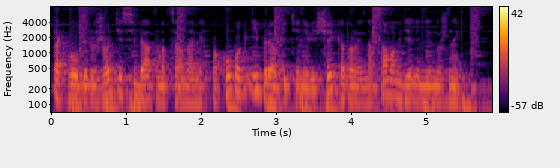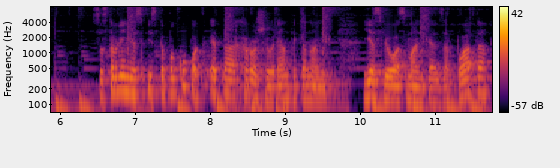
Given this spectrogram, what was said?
Так вы убережете себя от эмоциональных покупок и приобретения вещей, которые на самом деле не нужны. Составление списка покупок – это хороший вариант экономии. Если у вас маленькая зарплата,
